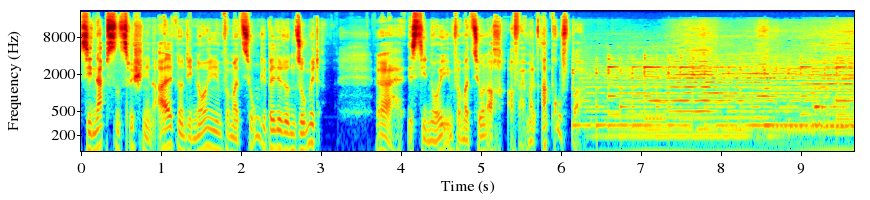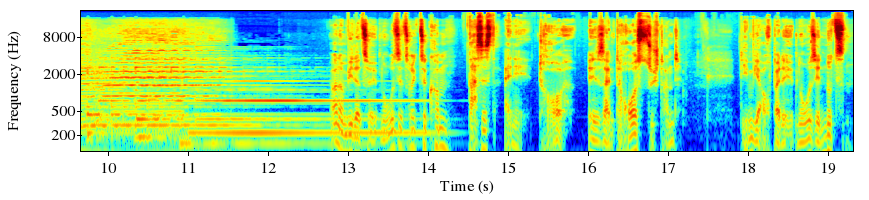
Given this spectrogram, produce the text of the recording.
Synapsen zwischen den alten und den neuen Informationen gebildet und somit ja, ist die neue Information auch auf einmal abrufbar. und um wieder zur Hypnose zurückzukommen, das ist, eine, ist ein Trance-Zustand, den wir auch bei der Hypnose nutzen.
